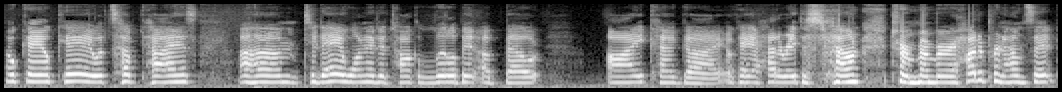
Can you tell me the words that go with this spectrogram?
Okay, okay, what's up, guys? Um, today I wanted to talk a little bit about Ikigai. Okay, I had to write this down to remember how to pronounce it.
